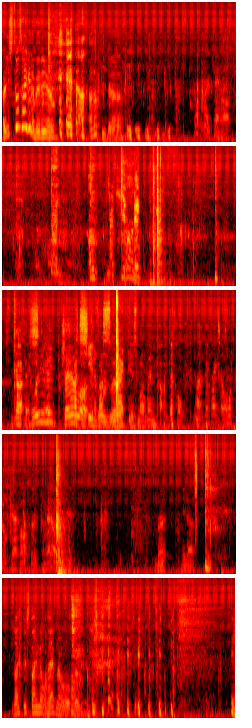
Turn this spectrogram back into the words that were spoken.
Are you still taking a video? Yeah. I hope you die. Look for a channel watch. God, that's What do you need channel I'd lock shit if I for, Zach? smacked this, my ring popped out. I was gonna take the oil fill cap off so it come out of here. But, you know. Like this thing don't have no oil filter.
